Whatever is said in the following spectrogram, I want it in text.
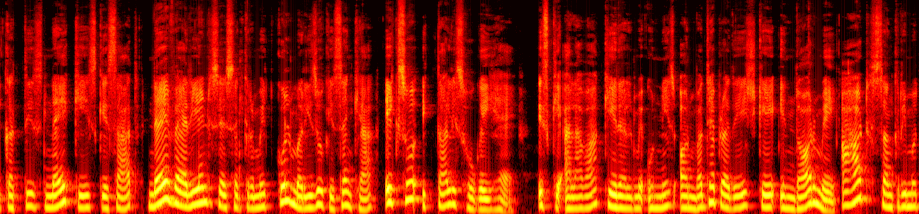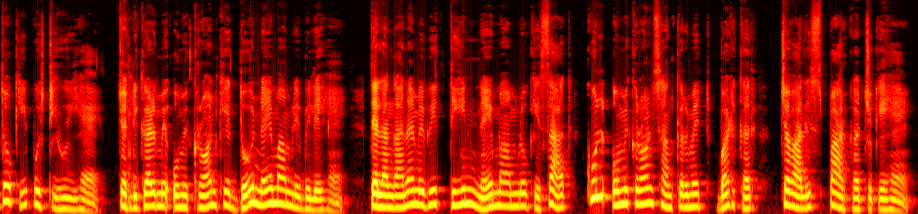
31 नए केस के साथ नए वेरिएंट से संक्रमित कुल मरीजों की संख्या 141 हो गई है। इसके अलावा केरल में 19 और मध्य प्रदेश के इंदौर में आठ संक्रमितों की पुष्टि हुई है। चंडीगढ़ में ओमिक्रॉन के दो नए मामले मिले हैं। तेलंगाना में भी तीन नए मामलों के साथ कुल ओमिक्रॉन संक्रमित बढ़कर चवालीस पार कर चुके हैं।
